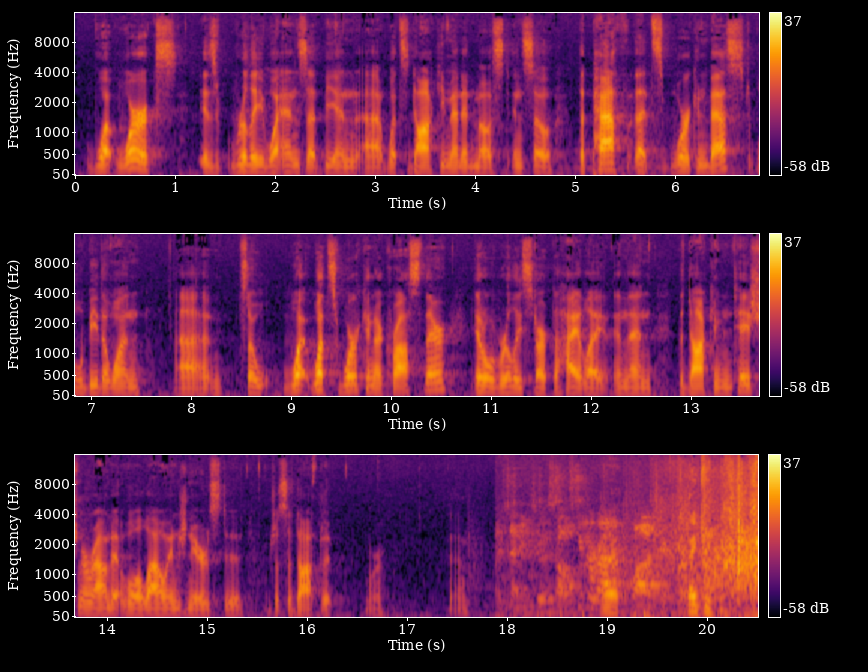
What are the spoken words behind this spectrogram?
what works is really what ends up being uh, what's documented most. And so the path that's working best will be the one. Uh, so what, what's working across there, it'll really start to highlight. And then the documentation around it will allow engineers to just adopt it more. Yeah. Presenting to us all. Let's give it a round of applause here. Thank you.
